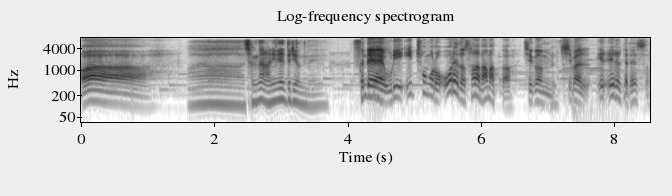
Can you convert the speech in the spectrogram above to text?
와. 아 장난 아닌 애들이었네. 근데 우리 이 총으로 올해도 살아남았다. 지금 시발 이- 이럴 때 됐어.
